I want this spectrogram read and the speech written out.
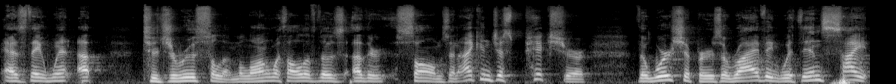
as they went up to Jerusalem, along with all of those other psalms. And I can just picture the worshipers arriving within sight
